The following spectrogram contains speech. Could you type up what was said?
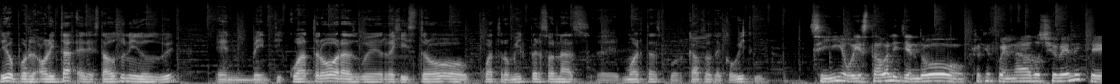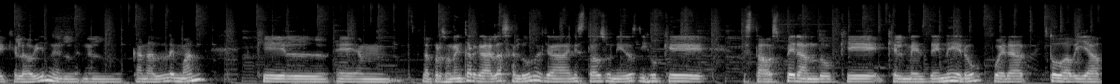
Digo, por ahorita en Estados Unidos, güey, en 24 horas, güey, registró 4.000 personas eh, muertas por causas de COVID, güey. Sí, hoy estaba leyendo, creo que fue en la Deutsche Welle, que, que la vi en el, canal alemán, que em, la persona encargada de la salud allá en Estados Unidos dijo que estaba esperando que, que, el mes de enero fuera todavía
